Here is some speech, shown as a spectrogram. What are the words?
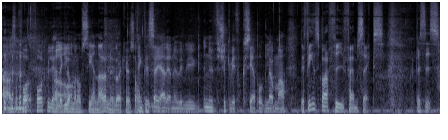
Ja, alltså, fo- folk vill ju hellre Ja. glömma dem senare nu verkar det som. Tänkte säga det. Nu, vill vi, nu försöker vi fokusera på att glömma. Det finns bara 4, 5, 6. Precis.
